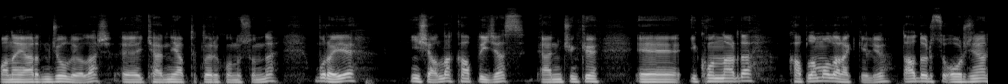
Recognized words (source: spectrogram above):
Bana yardımcı oluyorlar ee, kendi yaptıkları konusunda. Burayı inşallah kaplayacağız. Yani çünkü e, ikonlarda kaplama olarak geliyor. Daha doğrusu orijinal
